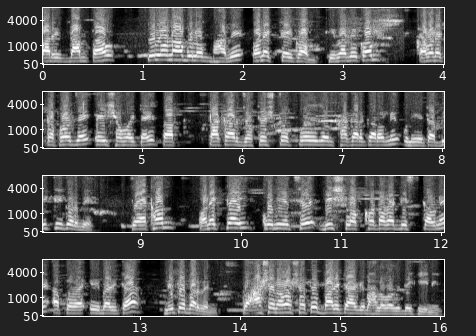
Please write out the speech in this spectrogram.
বাড়ির দামটাও তুলনামূলক ভাবে অনেকটাই কম। কীভাবে কম? এমন একটা পর্যায়ে এই সময়টাই তার টাকার যথেষ্ট প্রয়োজন থাকার কারণে উনি এটা বিক্রি করবে। তো এখন অনেকটাই কমিয়েছে বিশ লক্ষ টাকা ডিসকাউন্টে আপনারা এই বাড়িটা নিতে পারবেন। তো আসেন আমার সাথে, বাড়িটা আগে ভালোভাবে দেখিয়ে নিন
